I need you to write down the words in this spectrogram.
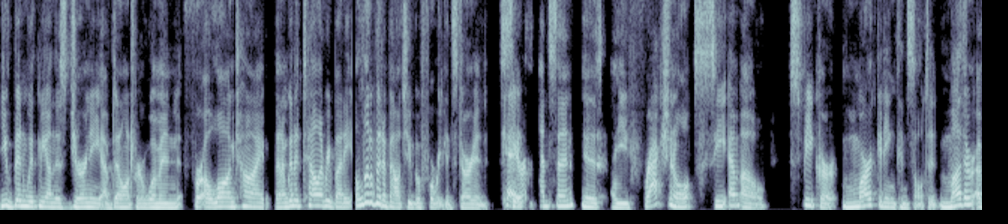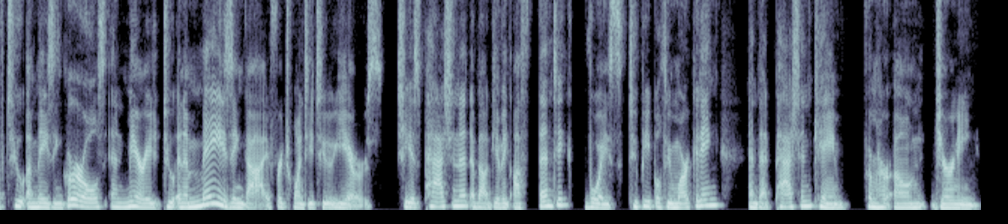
You've been with me on this journey of Dental Entrepreneur Woman for a long time. And I'm going to tell everybody a little bit about you before we get started. Okay. Sara Hansen is a fractional CMO, speaker, marketing consultant, mother of two amazing girls, and married to an amazing guy for 22 years. She is passionate about giving authentic voice to people through marketing, and that passion came from her own journey.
